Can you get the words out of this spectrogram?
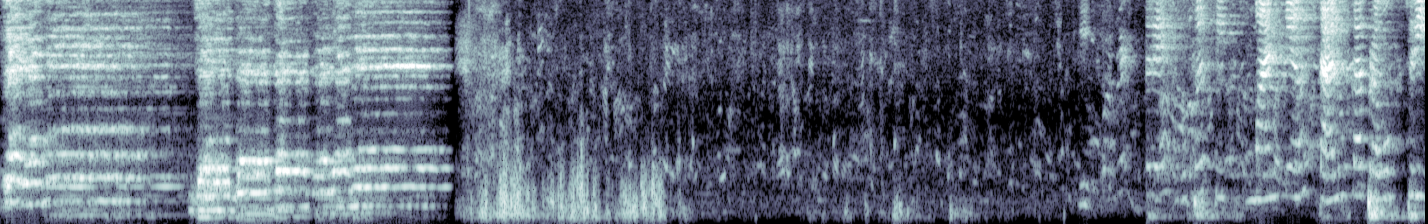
जय हे जय हे जय जय जय जय हे અત્રે ઉપસ્થિત માન્ય તાલુકા પ્રમુખ શ્રી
